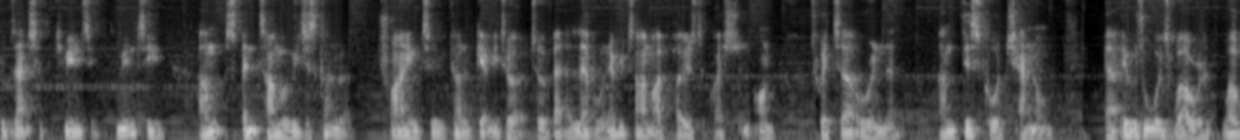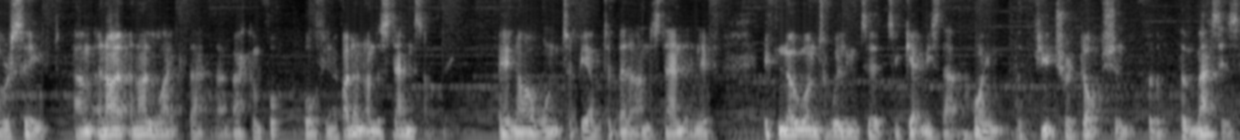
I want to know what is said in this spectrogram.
it was actually the community. The community um, spent time with me, just kind of trying to kind of get me to a, to a better level. And every time I posed a question on Twitter or in the um, Discord channel, uh, it was always well re- well received. Um, and I and I like that that back and forth. You know, if I don't understand something, you know, I want to be able to better understand it. And if if no one's willing to, to get me to that point, the future adoption for the, the masses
